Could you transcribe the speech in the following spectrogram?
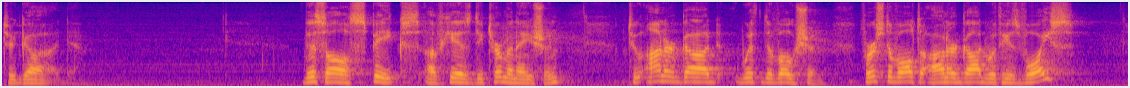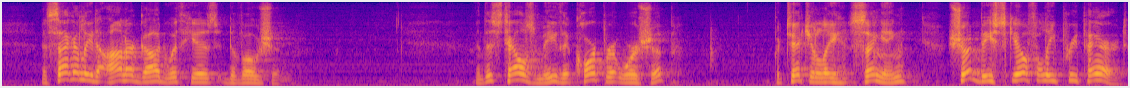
to God. This all speaks of his determination to honor God with devotion. First of all, to honor God with his voice, and secondly, to honor God with his devotion. And this tells me that corporate worship, particularly singing, should be skillfully prepared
